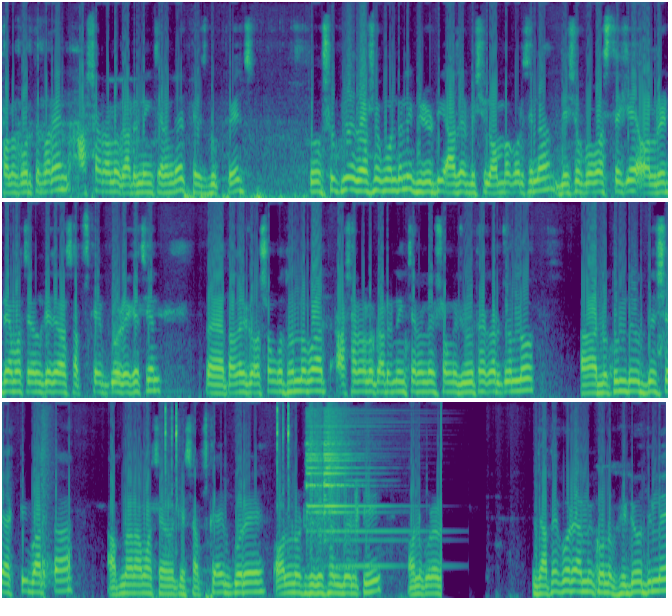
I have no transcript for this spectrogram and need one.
ফলো করতে পারেন আশার আলো গার্ডেনিং চ্যানেলের ফেসবুক পেজ তো সুপ্রিয় দর্শক মন্ডলী, ভিডিওটি আজ আর বেশি লম্বা করছি না। দেশ প্রবাস থেকে অলরেডি আমার চ্যানেলকে যারা সাবস্ক্রাইব করে রেখেছেন তাদেরকে অসংখ্য ধন্যবাদ। আশার আলো গার্ডেনিং চ্যানেলের সঙ্গে জুড়ে থাকার জন্য। আর নতুনদের উদ্দেশ্যে একটি বার্তা, আপনারা আমার চ্যানেলকে সাবস্ক্রাইব করে অল নোটিফিকেশন বেলটি অন করে যাতে করে আমি কোনো ভিডিও দিলে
